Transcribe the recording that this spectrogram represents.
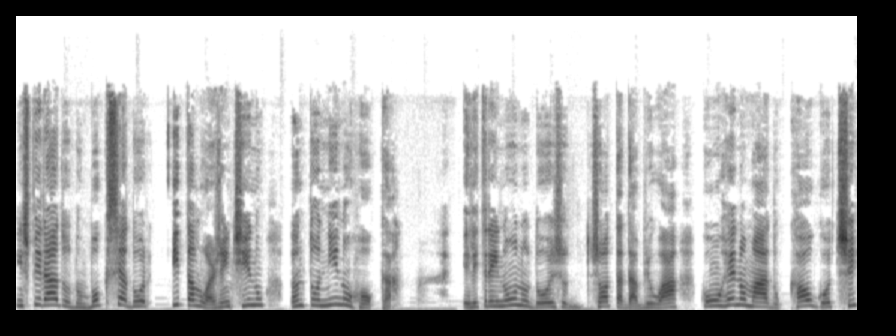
inspirado no boxeador ítalo-argentino Antonino Rocca. Ele treinou no dojo JWA com o renomado Kalgochi,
